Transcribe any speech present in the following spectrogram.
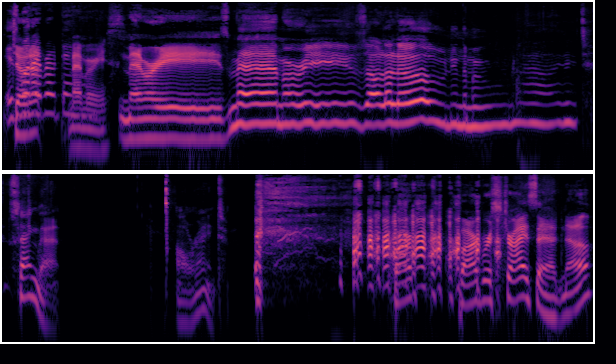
is Jonah, what I wrote down. Memories. memories, memories, all alone in the moonlight. Who sang that? All right. Bar- Barbra Streisand, no?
